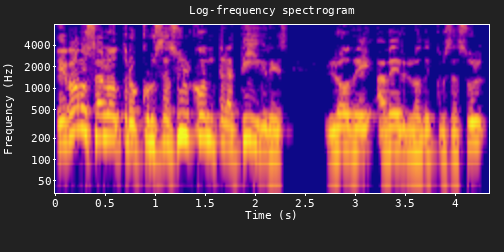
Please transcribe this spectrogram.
eh, vamos al otro, Cruz Azul contra Tigres. Lo de, a ver, lo de Cruz Azul.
